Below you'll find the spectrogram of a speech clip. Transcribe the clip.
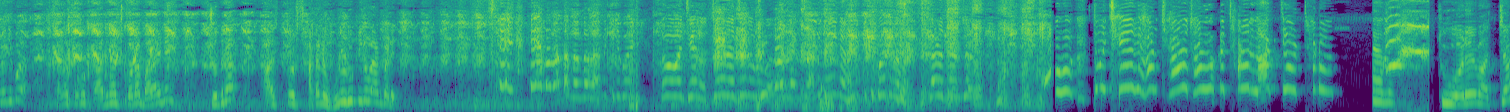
মাঝে করা তাহলে কোনো কাজ মাজ করা বাড়াই নেই। সুতরাং আজ তোর সাটারে হুলু ঢুকি দেবো একবারে। আমি কিছু করিনি। বাবা ছেড়ো ছেড়ো ছেড়ো বাবা, লাগছে, আমি জানি না, আমি কিছু করিনি বাবা। ছাড়ো ছাড়ো ছাড়ো। ও, তুমি ছেড়ে ছাড়ো ছাড়ো ছাড়ো ওকে ছাড়ো লাগছে ওর ছাড়ো। চুয়ারে বাচ্চা।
